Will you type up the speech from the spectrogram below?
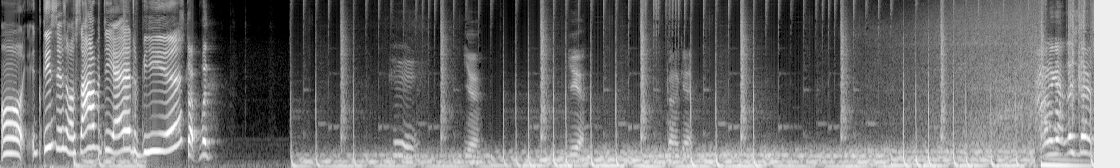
oh, this is a somebody and beer. Stop with. Yeah. Yeah. Gonna get. Gonna get listeners.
